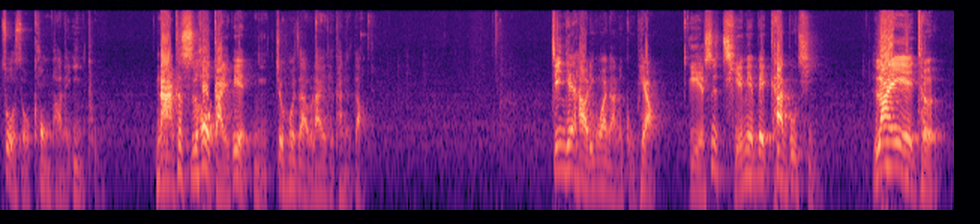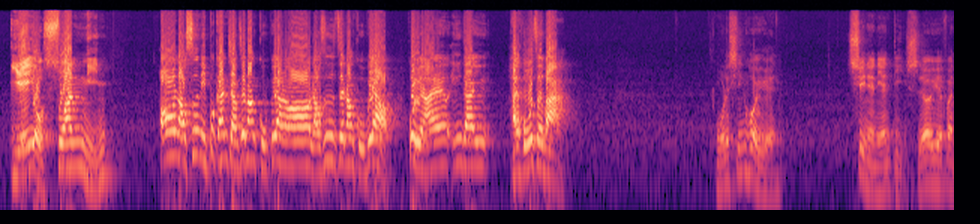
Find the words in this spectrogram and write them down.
做手控盘的意图，哪个时候改变，你就会在我 Light 看得到。今天还有另外一档的股票，也是前面被看不起，Light 也有酸民哦。老师，你不敢讲这档股票了哦。老师，这档股票会员还应该还活着吧？我的新会员，去年年底十二月份。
